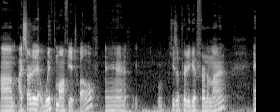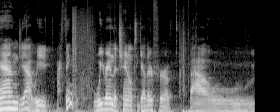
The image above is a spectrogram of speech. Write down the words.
Um, I started it with Mafia 12, and he's a pretty good friend of mine. And yeah, we I think we ran the channel together for about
